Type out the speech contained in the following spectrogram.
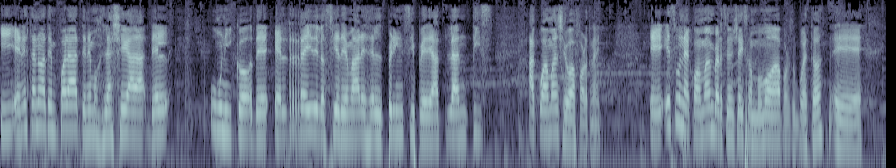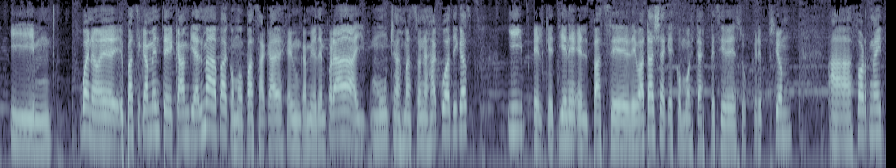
Y en esta nueva temporada tenemos la llegada del único, del el rey de los siete mares, del príncipe de Atlantis. Aquaman llegó a Fortnite. Eh, es un Aquaman versión Jason Momoa, por supuesto. Eh, y bueno, básicamente cambia el mapa, como pasa cada vez que hay un cambio de temporada. Hay muchas más zonas acuáticas y el que tiene el pase de batalla, que es como esta especie de suscripción a Fortnite,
